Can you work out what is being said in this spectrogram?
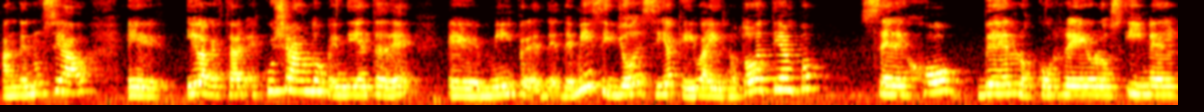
han denunciado, eh, iban a estar escuchando, pendiente de, eh, mí, de, de, mí si yo decía que iba a ir. No todo el tiempo se dejó ver los correos, los emails,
